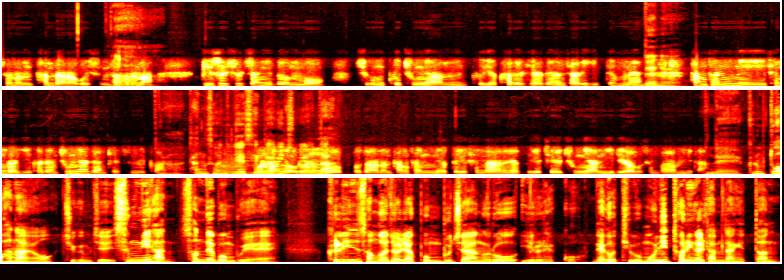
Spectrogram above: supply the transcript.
저는 판단하고 있습니다. 아, 그러나 비서실장이든 뭐 지금 그 중요한 그 역할을 해야 되는 자리이기 때문에 네네. 당선인의 생각이 가장 중요하지 않겠습니까? 아, 당선인의 어, 생각이 오르는 중요하다. 것보다는 당선인이 어떻게 생각하느냐 그게 제일 중요한 일이라고 생각합니다. 네. 그럼 또 하나요. 지금 이제 승리한 선대본부에 클린 선거 전략 본부장으로 일을 했고 네거티브 모니터링을 담당했던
